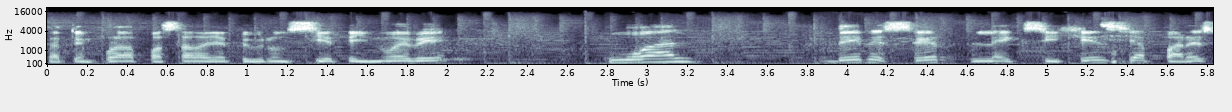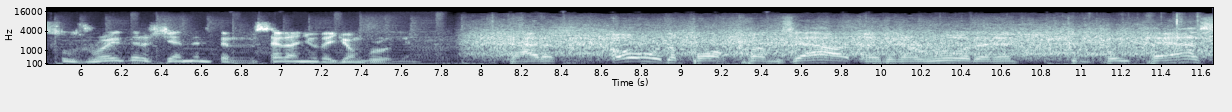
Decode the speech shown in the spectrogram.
La temporada pasada ya tuvieron 7 y 9. ¿Cuál debe ser la exigencia para estos Raiders ya en el tercer año de John Gruden? Got it. Oh, the ball comes out. They're going to rule it an incomplete pass.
